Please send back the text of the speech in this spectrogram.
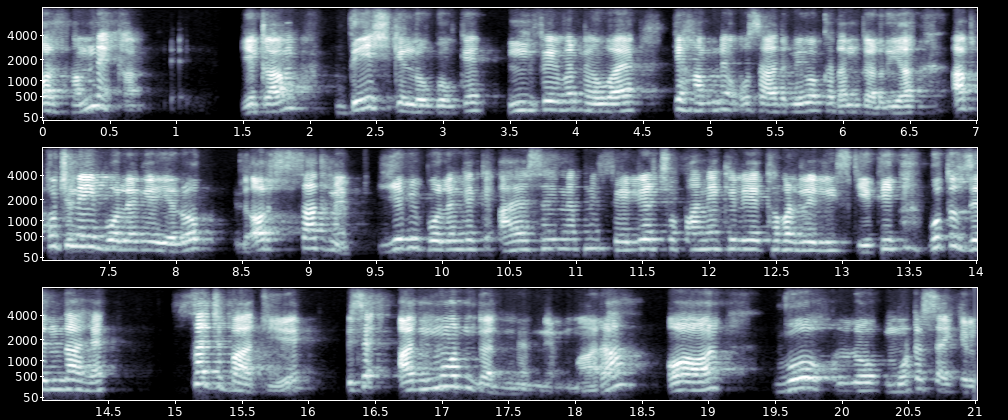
और हमने काम किया। ये काम देश के लोगों के फेवर में हुआ है कि हमने उस आदमी को खत्म कर दिया। अब कुछ नहीं बोलेंगे ये लोग, और साथ में ये भी बोलेंगे कि आईएसआई ने अपनी फेलियर छुपाने के लिए खबर रिलीज़ की थी। वो तो ज़िंदा है। सच बात ये, इसे अनमोल गनमैन ने मारा और वो लोग मोटरसाइकिल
